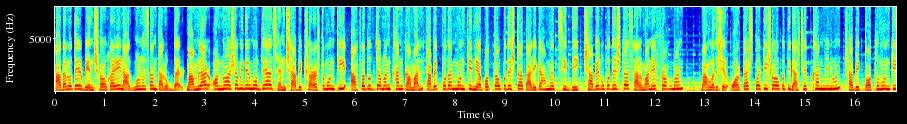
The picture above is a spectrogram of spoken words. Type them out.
আদালতের বেঞ্চ সহকারী নাজমুল হাসান তালুকদার। মামলার অন্য আসামিদের মধ্যে আছেন সাবেক স্বরাষ্ট্রমন্ত্রী আসাদুজ্জামান খান কামাল, সাবেক প্রধানমন্ত্রী নিরাপত্তা উপদেষ্টা তারেক আহমেদ সিদ্দিক, সাবেক উপদেষ্টা সালমান এফ রহমান বাংলাদেশের ওয়ার্কার্স পার্টির সভাপতি রাশেদ খান মেনুন, সাবেক তথ্যমন্ত্রী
